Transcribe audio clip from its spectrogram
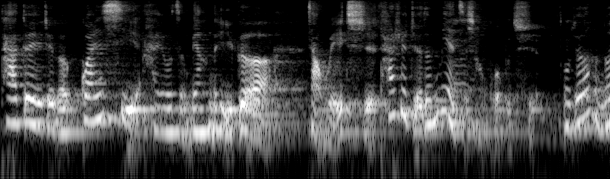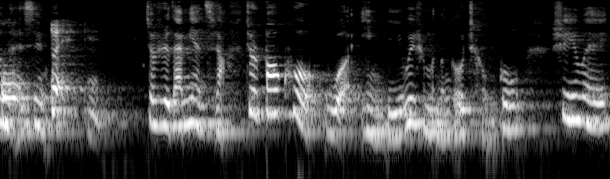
他对这个关系还有怎么样的一个想维持，他是觉得面子上过不去。我觉得很多男性对，嗯，就是在面子上，就是包括我引离为什么能够成功，是因为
